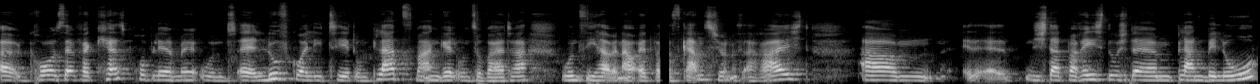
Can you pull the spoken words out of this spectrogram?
äh, großen Verkehrsproblemen und äh, Luftqualität und Platzmangel und so weiter. Und sie haben auch etwas ganz Schönes erreicht. Ähm, äh, die Stadt Paris durch den Plan Belot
